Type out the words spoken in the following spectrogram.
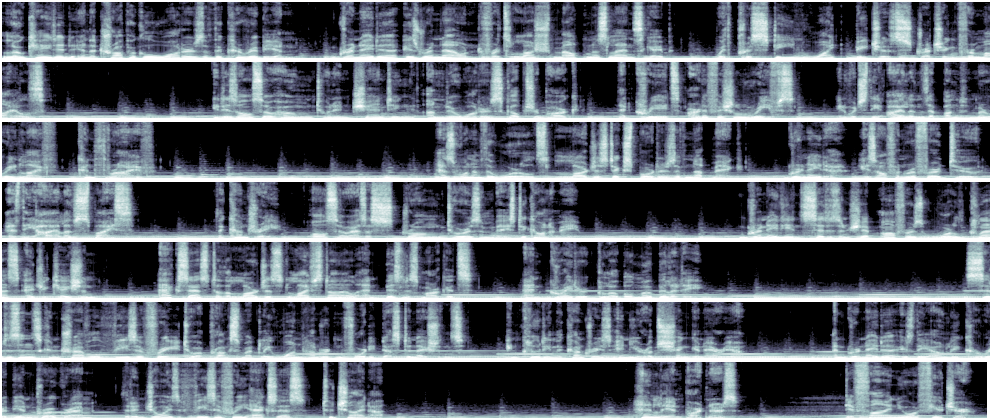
Located in the tropical waters of the Caribbean, Grenada is renowned for its lush mountainous landscape with pristine white beaches stretching for miles. It is also home to an enchanting underwater sculpture park that creates artificial reefs in which the island's abundant marine life can thrive. As one of the world's largest exporters of nutmeg, Grenada is often referred to as the Isle of Spice. The country also has a strong tourism-based economy. Grenadian citizenship offers world-class education, access to the largest lifestyle and business markets, and greater global mobility. Citizens can travel visa-free to approximately 140 destinations, including the countries in Europe's Schengen area. And Grenada is the only Caribbean program that enjoys visa-free access to China. Henley & Partners. Define your future.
